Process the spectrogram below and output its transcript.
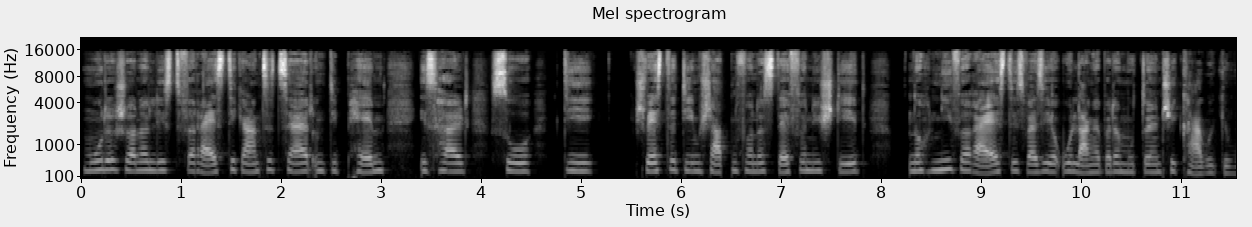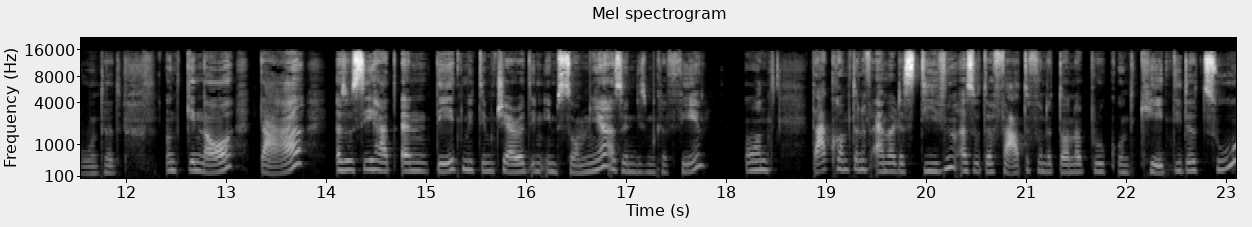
Modejournalist, verreist die ganze Zeit und die Pam ist halt so die Schwester, die im Schatten von der Stephanie steht, noch nie verreist ist, weil sie ja urlange bei der Mutter in Chicago gewohnt hat. Und genau da, also sie hat ein Date mit dem Jared in Insomnia, also in diesem Café. Und da kommt dann auf einmal der Steven, also der Vater von der Donna Brooke und Katie dazu,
